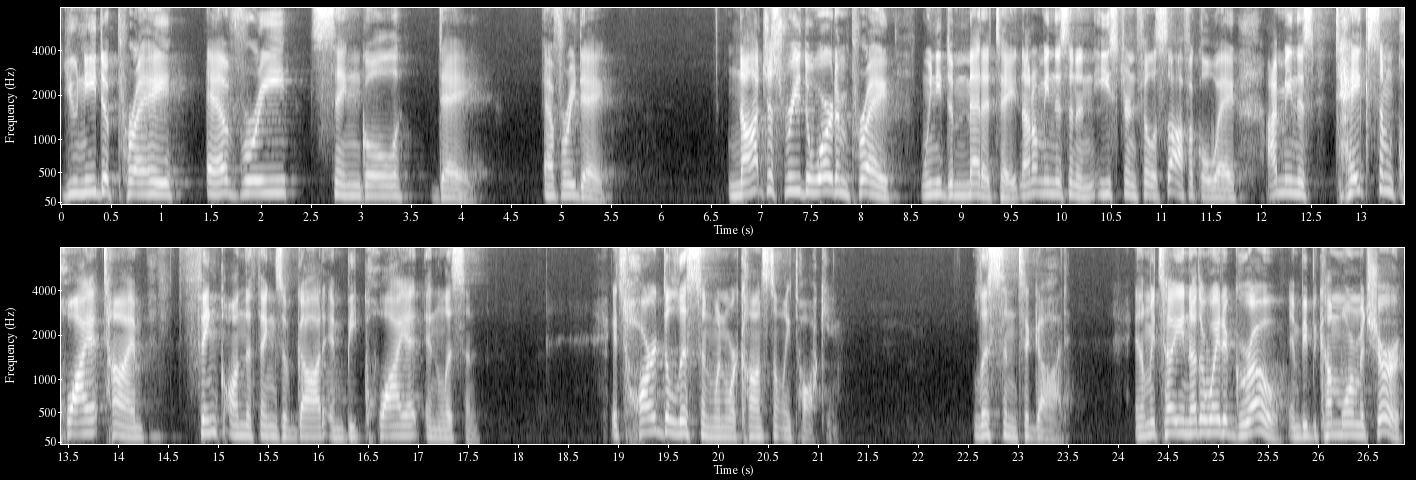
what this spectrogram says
You need to pray every single day. Every day. Not just read the word and pray, we need to meditate. And I don't mean this in an Eastern philosophical way. I mean this take some quiet time, think on the things of God, and be quiet and listen. It's hard to listen when we're constantly talking. Listen to God. And let me tell you another way to grow and be, become more mature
